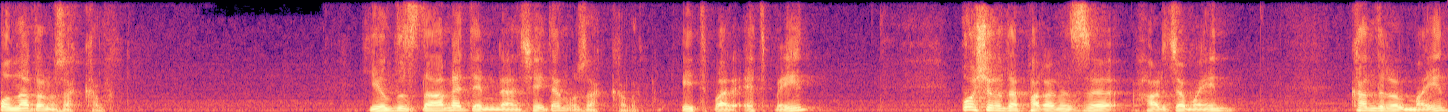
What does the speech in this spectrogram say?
onlardan uzak kalın. Yıldızname denilen şeyden uzak kalın. İtibar etmeyin. Boşuna da paranızı harcamayın. Kandırılmayın.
